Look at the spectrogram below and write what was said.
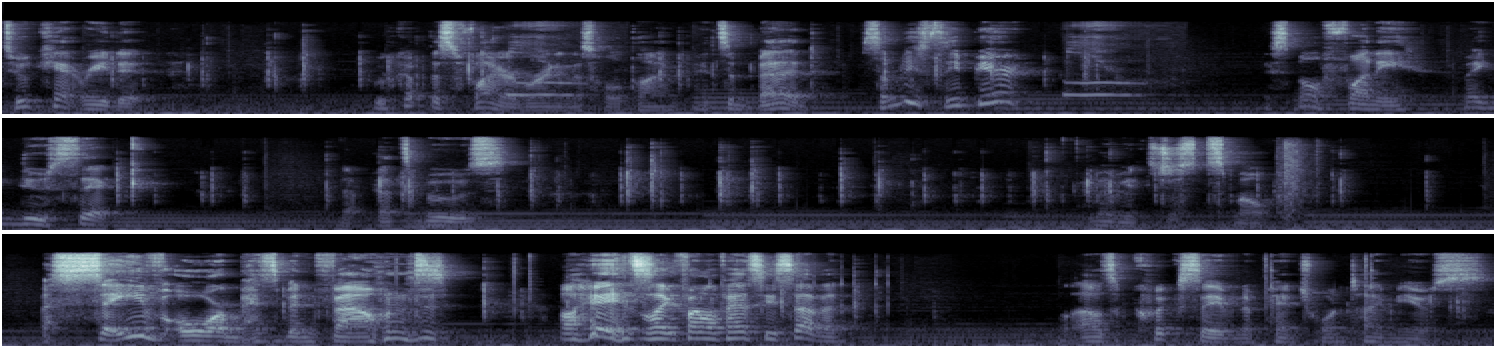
Two can't read it. Who kept this fire burning this whole time? It's a bed. Somebody sleep here? They smell funny. Make do sick. Nope, that's booze. Maybe it's just smoke. A save orb has been found. Oh, hey, it's like Final Fantasy VII. Well, that was a quick save in a pinch, one-time use.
